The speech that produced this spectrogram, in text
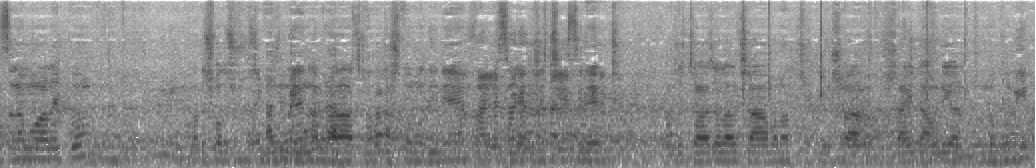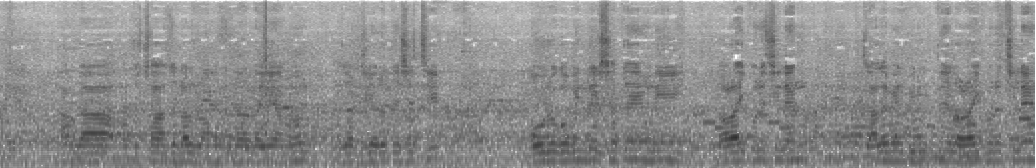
আসসালামু আলাইকুম। আমাদের সদস্য সচিব আমরা আজকে দিনে সিলেট এসেছি। সিলেট আমাদের শাহজালাল শাহ, আমানত শাহ, শাহিদ আউলিয়ার পূর্ণভূমি আমরা আমাদের শাহজালাল রহমতুল্লাহ আমল হাজার জিয়ারতে এসেছি। গৌর গোবিন্দের সাথে উনি লড়াই করেছিলেন, জালেমের বিরুদ্ধে লড়াই করেছিলেন।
